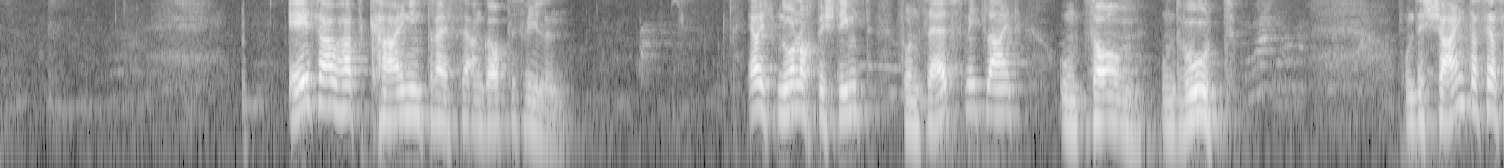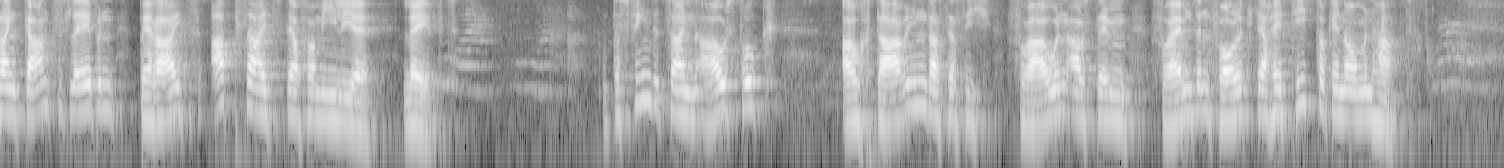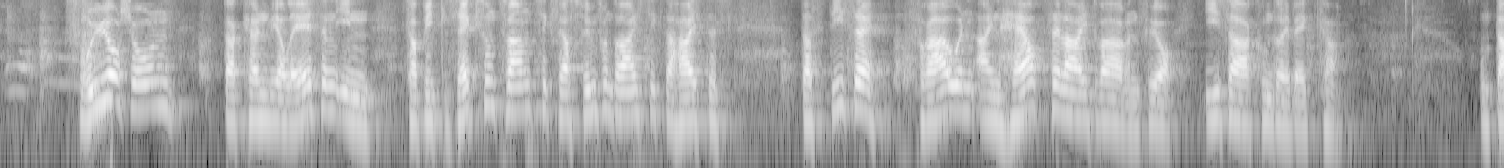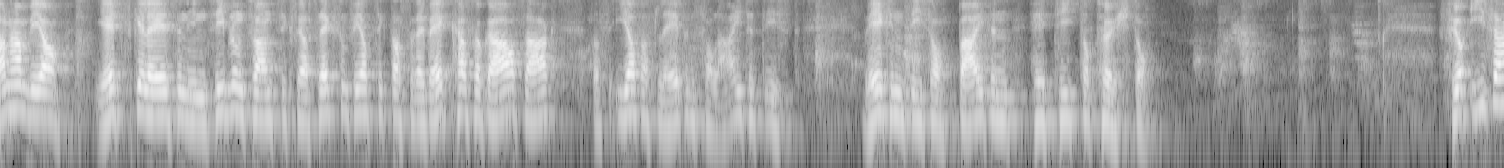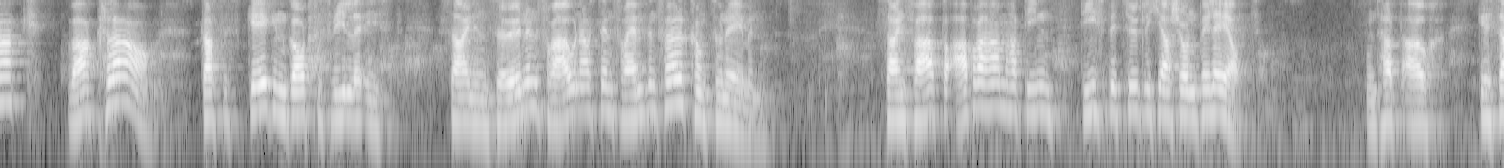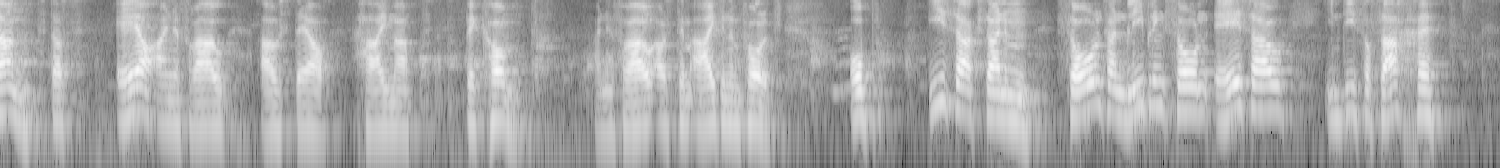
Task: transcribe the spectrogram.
Esau hat kein Interesse an Gottes Willen. Er ist nur noch bestimmt von Selbstmitleid und Zorn und Wut. Und es scheint, dass er sein ganzes Leben bereits abseits der Familie lebt. Und das findet seinen Ausdruck auch darin, dass er sich Frauen aus dem fremden Volk der Hethiter genommen hat. Früher schon da können wir lesen in Kapitel 26, Vers 35, da heißt es, dass diese Frauen ein Herzeleid waren für Isaac und Rebekka. Und dann haben wir jetzt gelesen in 27, Vers 46, dass Rebekka sogar sagt, dass ihr das Leben verleidet ist, wegen dieser beiden Hethiter-Töchter. Für Isaac war klar, dass es gegen Gottes Wille ist, seinen Söhnen Frauen aus den fremden Völkern zu nehmen. Sein Vater Abraham hat ihn diesbezüglich ja schon belehrt und hat auch gesandt, dass er eine Frau aus der Heimat bekommt, eine Frau aus dem eigenen Volk. Ob Isaac seinem Sohn, seinem Lieblingssohn Esau in dieser Sache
